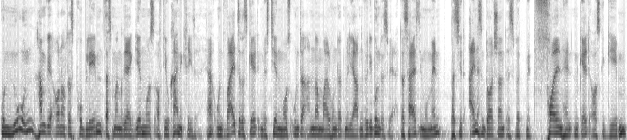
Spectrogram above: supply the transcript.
Und nun haben wir auch noch das Problem, dass man reagieren muss auf die Ukraine-Krise ja, und weiteres Geld investieren muss, unter anderem mal 100 Milliarden für die Bundeswehr. Das heißt, im Moment passiert eines in Deutschland, es wird mit vollen Händen Geld ausgegeben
